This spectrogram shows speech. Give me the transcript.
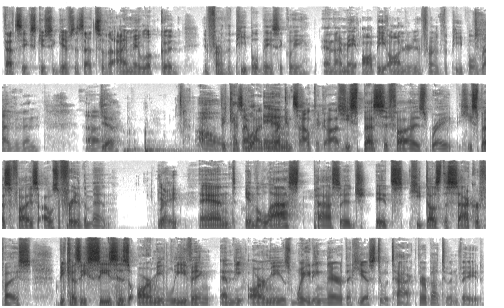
that's the excuse it gives is that so that I may look good in front of the people, basically, and I may be honored in front of the people rather than uh, yeah. Oh because I Well, want to be reconciled to God. He specifies, right? He specifies I was afraid of the men, right? And in the last passage, it's he does the sacrifice because he sees his army leaving and the army is waiting there that he has to attack. They're about to invade.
